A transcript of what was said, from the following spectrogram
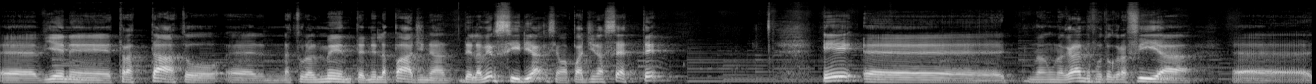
eh, viene trattato eh, naturalmente nella pagina della Versilia, siamo a pagina 7, e eh, una, una, grande fotografia eh,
